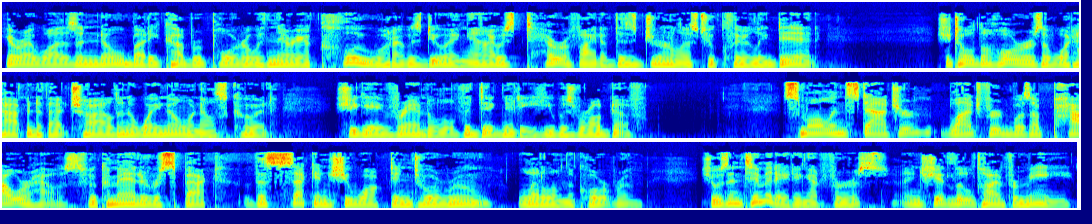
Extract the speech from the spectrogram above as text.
Here I was, a nobody cub reporter with nary a clue what I was doing, and I was terrified of this journalist who clearly did. She told the horrors of what happened to that child in a way no one else could. She gave Randal the dignity he was robbed of. Small in stature, Blatchford was a powerhouse who commanded respect the second she walked into a room, let alone the courtroom. She was intimidating at first, and she had little time for me.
